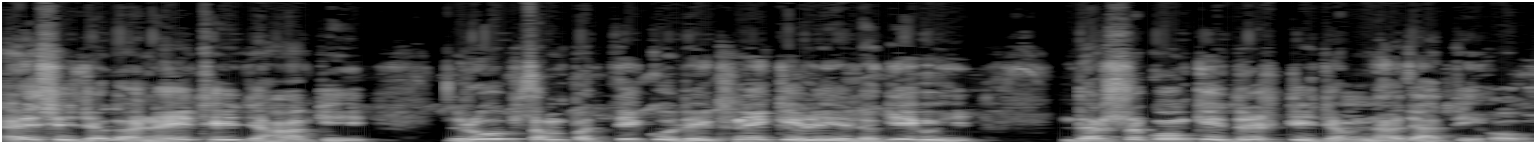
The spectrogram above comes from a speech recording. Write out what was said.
ऐसी जगह नहीं थी जहाँ की रूप संपत्ति को देखने के लिए लगी हुई दर्शकों की दृष्टि जम न जाती हो।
